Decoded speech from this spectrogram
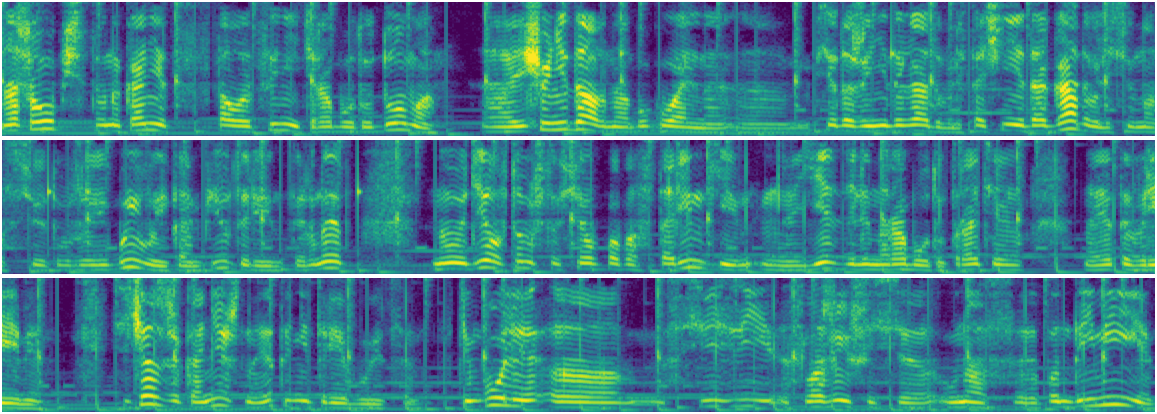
Наше общество, наконец, стало ценить работу дома – Еще недавно буквально э, все даже не догадывались, точнее догадывались, у нас все это уже и было, и компьютер, и интернет. Но дело в том, что все по старинке ездили на работу, тратя на это время. Сейчас же, конечно, это не требуется. Тем более э, в связи сложившейся у нас э, пандемией,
